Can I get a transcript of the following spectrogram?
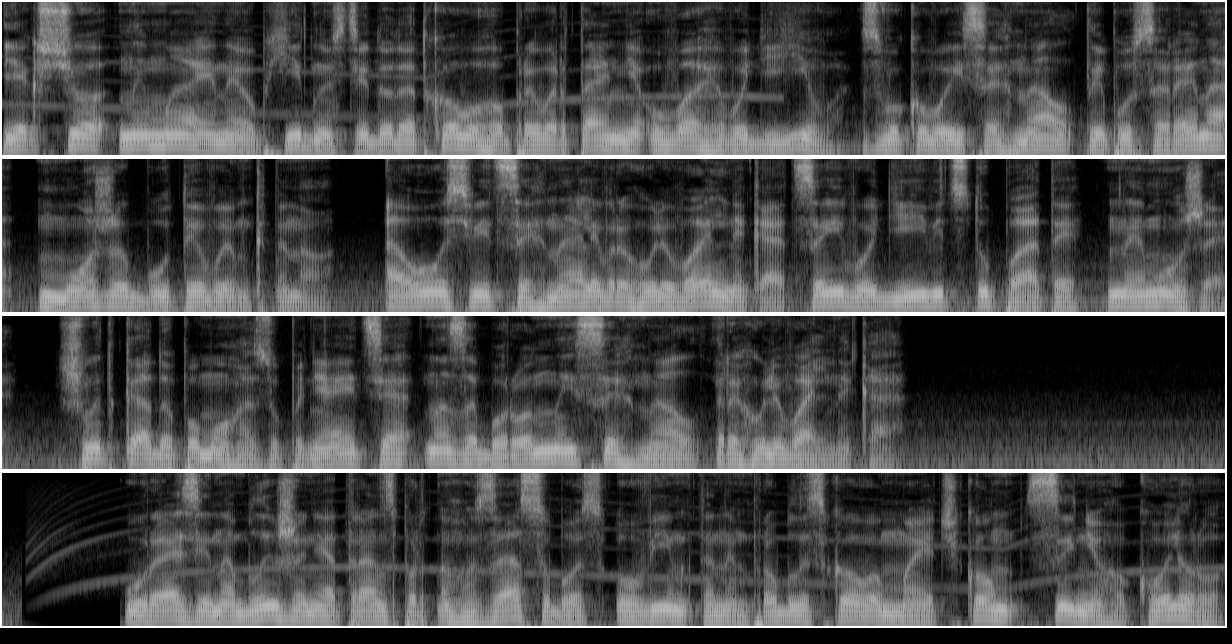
Якщо немає необхідності додаткового привертання уваги водіїв, звуковий сигнал типу сирена може бути вимкнено. А ось від сигналів регулювальника цей водій відступати не може. Швидка допомога зупиняється на заборонний сигнал регулювальника. У разі наближення транспортного засобу з увімкненим проблисковим маячком синього кольору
